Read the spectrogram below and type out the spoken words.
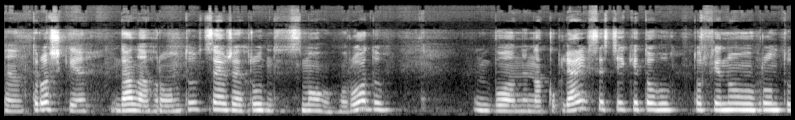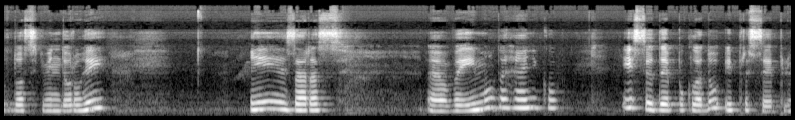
Е, Трошки дала ґрунту. Це вже ґрунт з мого городу, бо не накупляюся стільки того торфяного ґрунту, досить він дорогий. І зараз е, вийму легенько і сюди покладу і присиплю.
